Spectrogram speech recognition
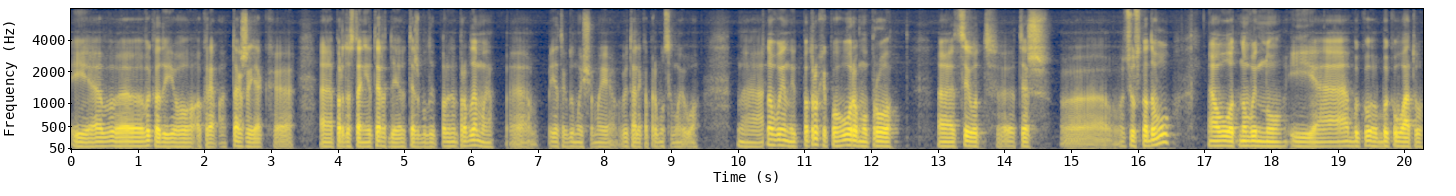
і е, викладе його окремо. Так же, як е, е, передостанній етер, де теж були проблеми. Е, Я так думаю, що ми Віталіка примусимо його е, новини. Потрохи поговоримо про е, цей от е, теж е, цю складову, от, новинну і е, бику- бикувату.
